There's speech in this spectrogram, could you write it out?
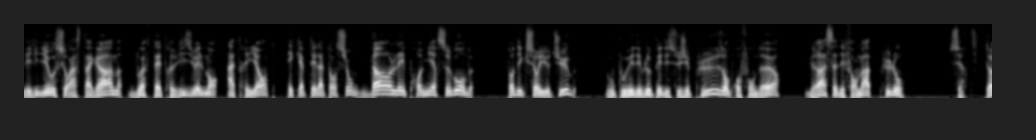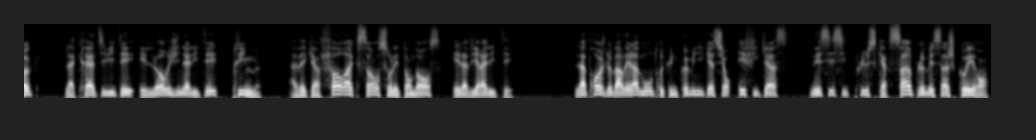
les vidéos sur Instagram doivent être visuellement attrayantes et capter l'attention dans les premières secondes, tandis que sur YouTube, vous pouvez développer des sujets plus en profondeur grâce à des formats plus longs. Sur TikTok, la créativité et l'originalité priment, avec un fort accent sur les tendances et la viralité. L'approche de Bardella montre qu'une communication efficace nécessite plus qu'un simple message cohérent.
